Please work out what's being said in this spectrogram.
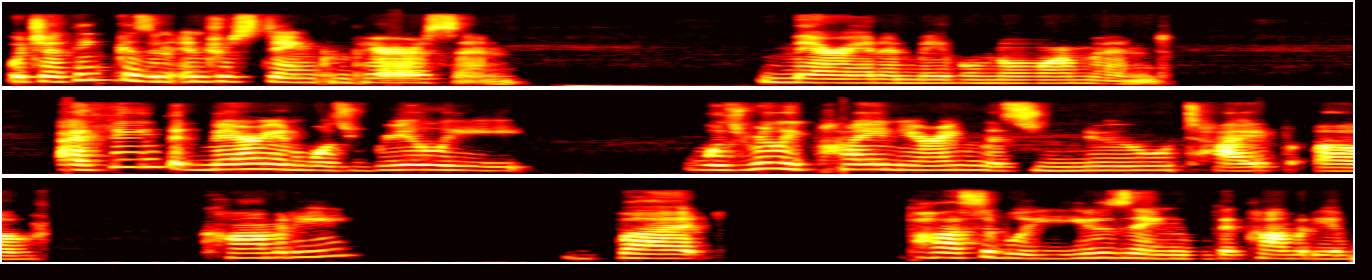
which I think is an interesting comparison. Marion and Mabel Normand. I think that Marion was really was really pioneering this new type of comedy, but possibly using the comedy of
